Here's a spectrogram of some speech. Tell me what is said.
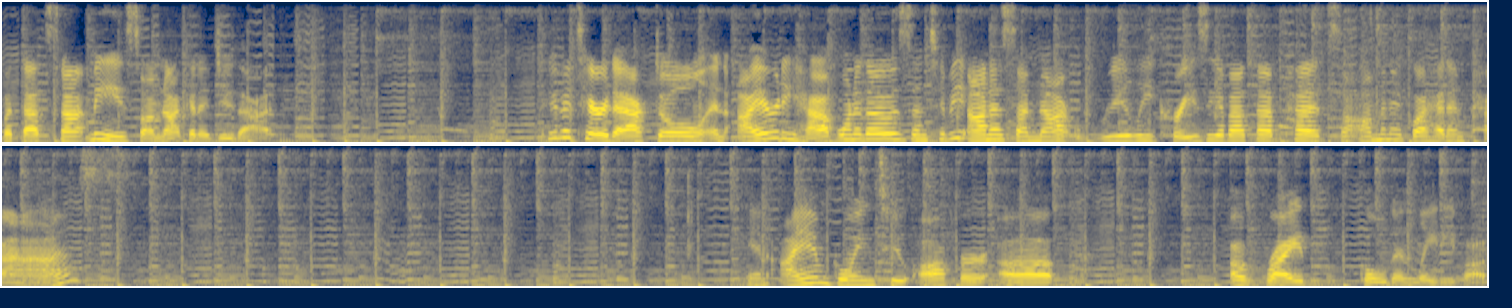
But that's not me, so I'm not going to do that. We have a pterodactyl, and I already have one of those. And to be honest, I'm not really crazy about that pet, so I'm going to go ahead and pass. And I am going to offer up a Ride Golden Ladybug.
